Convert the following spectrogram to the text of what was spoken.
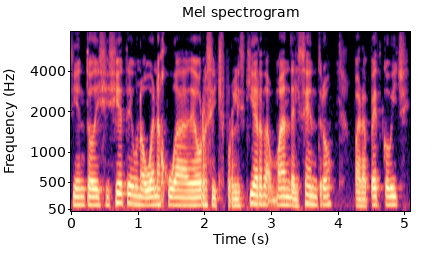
117, una buena jugada de Orsic por la izquierda, manda el centro para Petkovic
